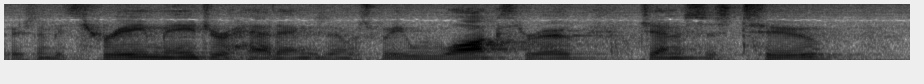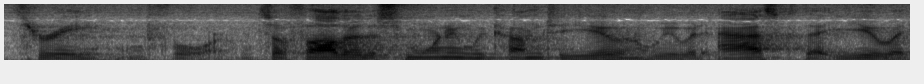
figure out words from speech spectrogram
There's going to be three major headings as we walk through Genesis 2, 3, and 4. And so, Father, this morning we come to you and we would ask that you would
